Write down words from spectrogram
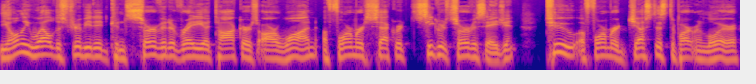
The only well distributed conservative radio talkers are one, a former secret, Secret Service agent, two, a former Justice Department lawyer,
